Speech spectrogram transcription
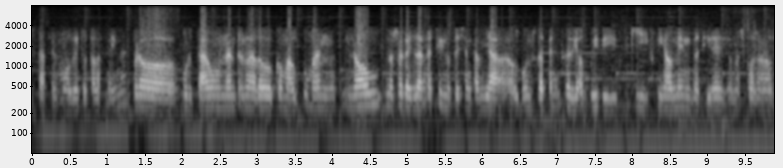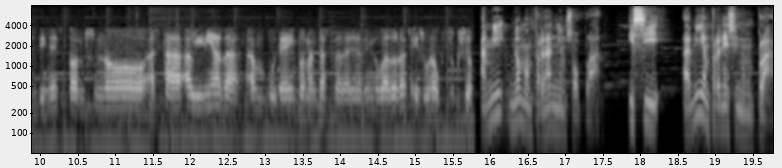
està fent molt bé tota la feina, però portar un entrenador com el Koeman nou no serveix de res si no deixen canviar alguns defenses i el buit i qui finalment decideix on es posen els diners, doncs no està alineada amb poder implementar estratègies innovadores, és una obstrucció. A mi no m'han frenat ni un sol pla. I si a mi em frenessin un pla,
